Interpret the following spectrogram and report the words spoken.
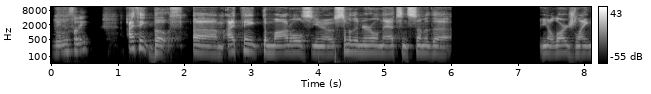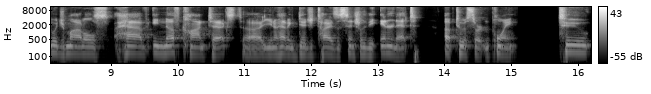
meaningfully? I think both. Um, I think the models, you know, some of the neural nets and some of the, you know, large language models have enough context, uh, you know, having digitized essentially the internet up to a certain point to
